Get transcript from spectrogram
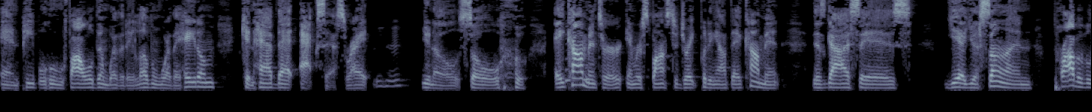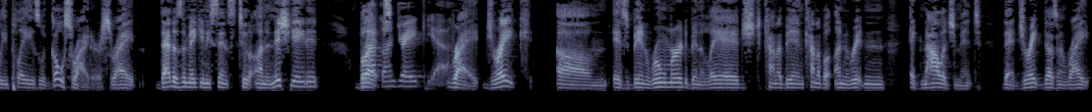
and people who follow them whether they love them whether they hate them can have that access right? Hmm you know so a commenter in response to drake putting out that comment this guy says yeah your son probably plays with ghostwriters right? That doesn't make any sense to the uninitiated but Knock on Drake. Yeah. right drake um it's been rumored been alleged kind of been kind of an unwritten acknowledgement that drake doesn't write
